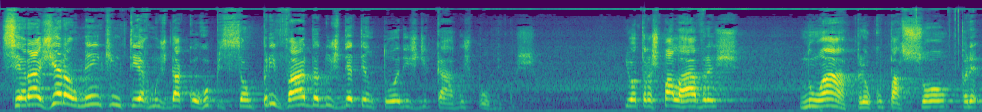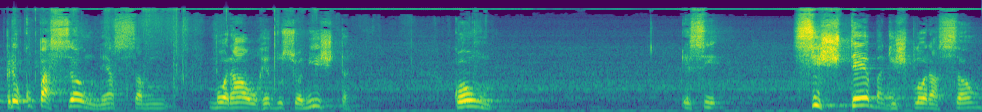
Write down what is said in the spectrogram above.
será geralmente em termos da corrupção privada dos detentores de cargos públicos. Em outras palavras, não há preocupação, preocupação nessa moral reducionista com esse sistema de exploração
